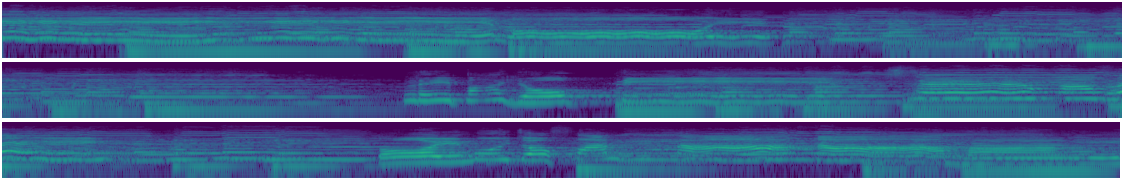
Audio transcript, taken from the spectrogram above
你把玉蝶双啊飞，代妹作粉啊忙。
